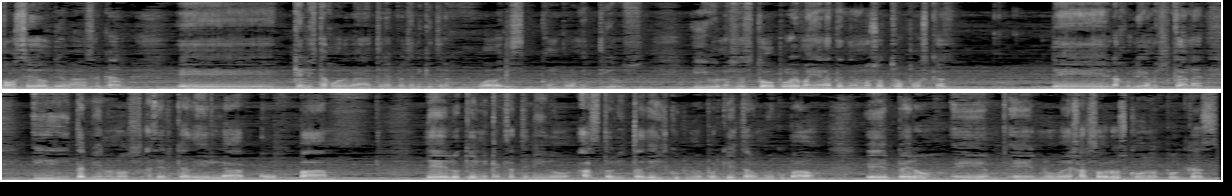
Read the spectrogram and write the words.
no sé dónde van a sacar eh, qué lista jugadores van a tener, pero tienen que tener jugadores comprometidos. Y bueno, eso es todo por hoy. Mañana tendremos otro podcast de la Liga Mexicana y también unos acerca de la Copa de lo que el Necaxa ha tenido hasta ahorita. Ya discúlpenme porque estaba muy ocupado, eh, pero eh, no voy a dejar solos con los podcasts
